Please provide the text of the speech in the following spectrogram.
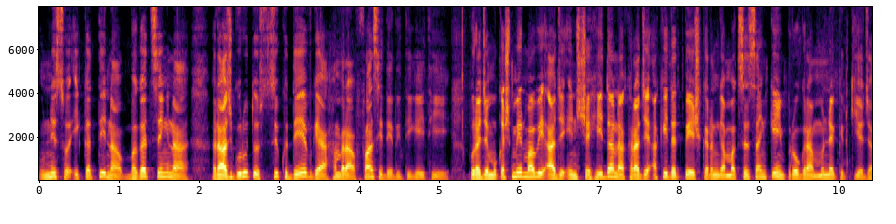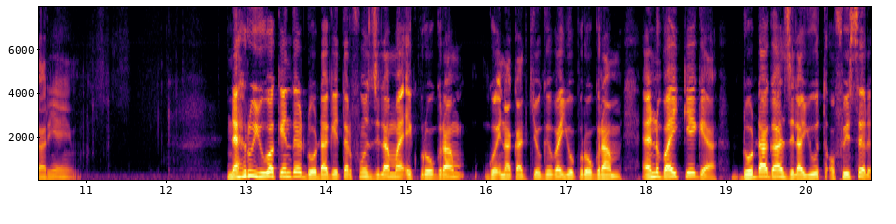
उन्नीस सौ इकतीस न भगत सिंह न राजगुरु तो सुखदेव गया हमरा फांसी दे दी गई थी। पूरा जम्मू कश्मीर में भी आज इन शहीदा न खराज अकीदत पेश करने का मकसद संग कई प्रोग्राम मुनद किए जा रहे हैं। नेहरू युवा केंद्र डोडा की तरफों जिला में एक प्रोग्राम को इनका किया गया। यो प्रोग्राम एन वाई के गया। डोडा का जिला यूथ ऑफिसर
